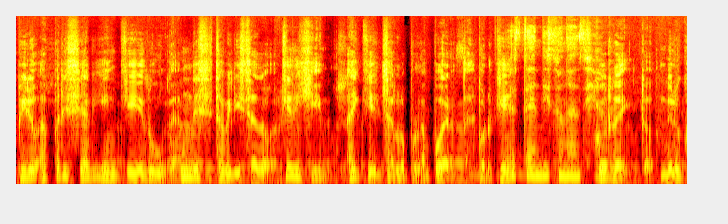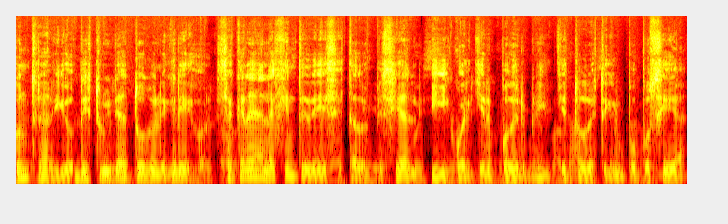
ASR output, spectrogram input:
pero aparece alguien que duda, un desestabilizador. ¿Qué dijimos? Hay que echarlo por la puerta. ¿Por qué? Está en disonancia. Correcto. De lo contrario, destruirá todo el egregor, sacará a la gente de ese estado especial y cualquier poder bril que todo este grupo posea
